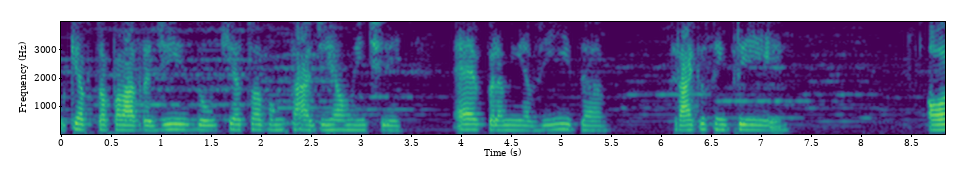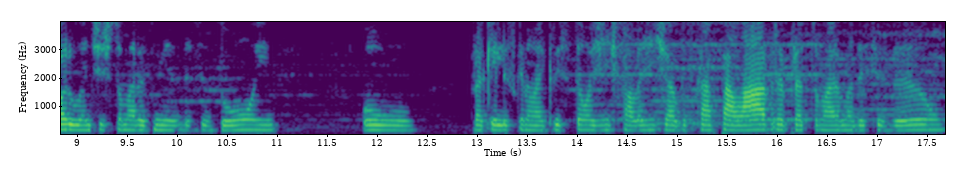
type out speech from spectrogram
o que a tua palavra diz ou o que a tua vontade realmente é para a minha vida? Será que eu sempre oro antes de tomar as minhas decisões? Ou para aqueles que não é cristão, a gente fala, a gente vai buscar a palavra para tomar uma decisão.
